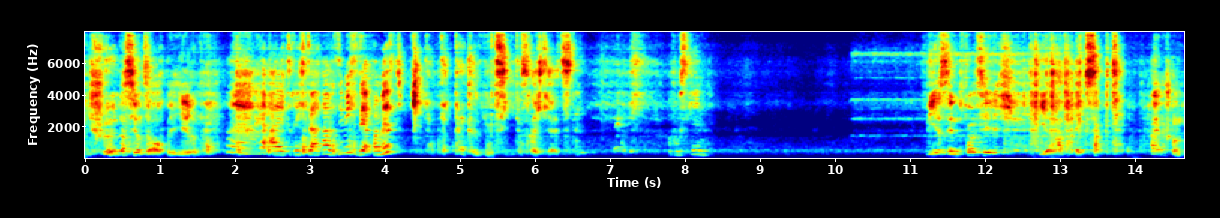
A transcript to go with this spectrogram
Wie schön, dass Sie uns auch beehren. Herr Altrichter, haben Sie mich sehr vermisst? Danke, Luzi. Das reicht ja jetzt. Wo ist Lynn? Wir sind vollzählig. Ihr habt exakt eine Stunde.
